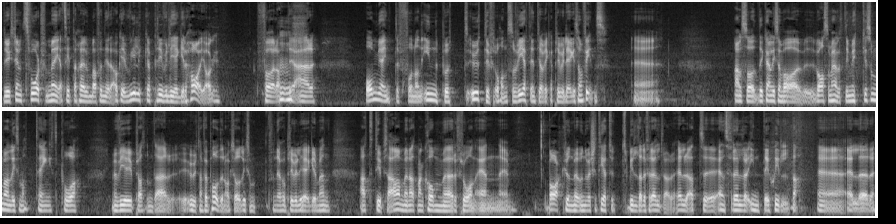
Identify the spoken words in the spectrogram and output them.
det är extremt svårt för mig att sitta själv och bara fundera, okej, vilka privilegier har jag? För att det är, om jag inte får någon input utifrån så vet inte jag vilka privilegier som finns. Eh, alltså det kan liksom vara vad som helst, det är mycket som man liksom har tänkt på, men vi har ju pratat om det här utanför podden också, liksom funderat på privilegier, men att typ så här, ja, men att man kommer från en eh, bakgrund med universitetsutbildade föräldrar, eller att eh, ens föräldrar inte är skilda, eh, eller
